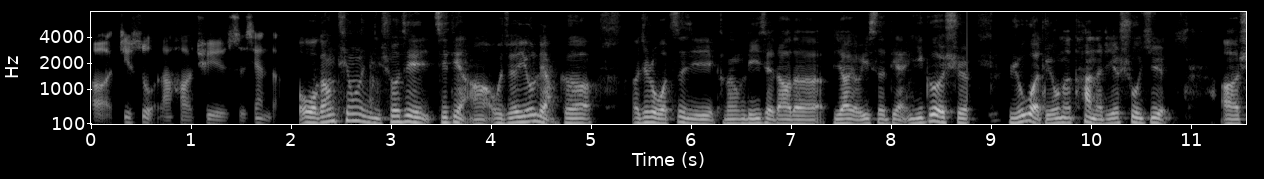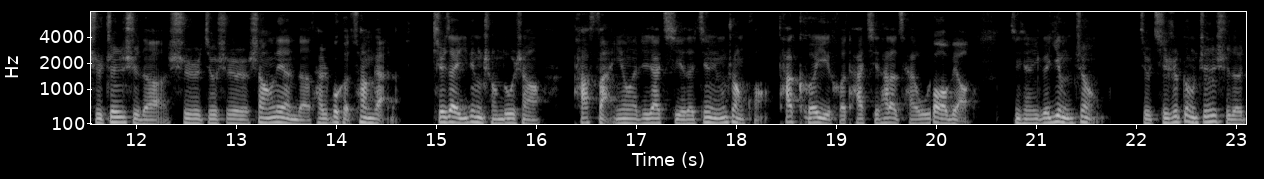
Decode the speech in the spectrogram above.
呃技术，然后去实现的。我刚听了你说这几点啊，我觉得有两个呃，就是我自己可能理解到的比较有意思的点，一个是如果使用的碳的这些数据，呃，是真实的，是就是上链的，它是不可篡改的。其实，在一定程度上，它反映了这家企业的经营状况，它可以和它其他的财务报表进行一个印证，就其实更真实的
